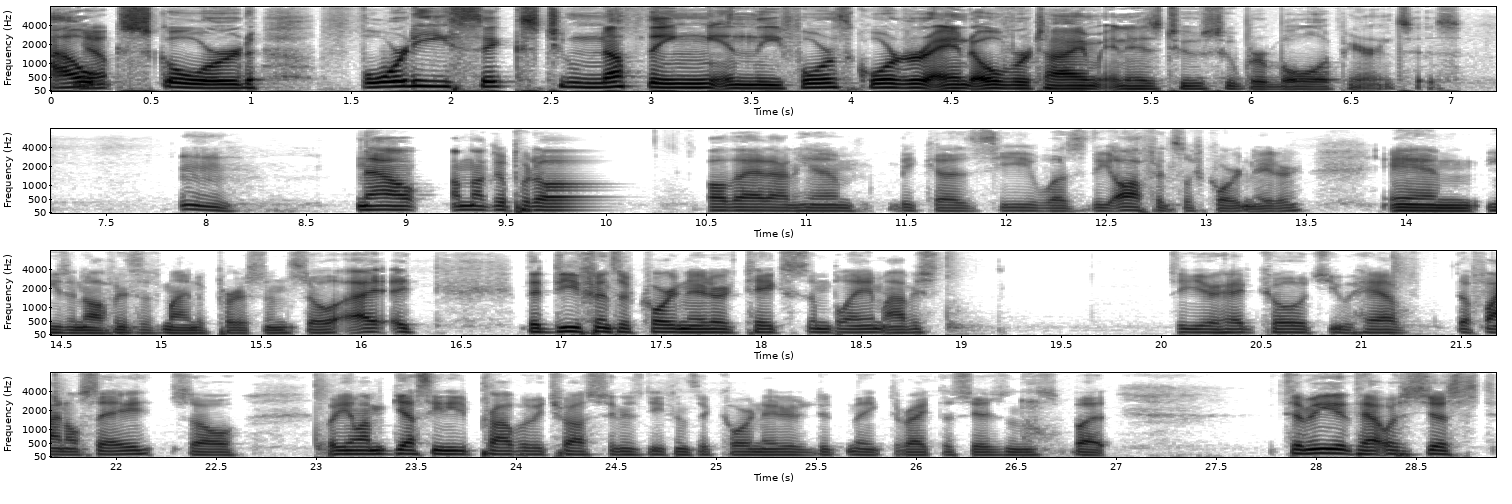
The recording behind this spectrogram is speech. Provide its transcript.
outscored 46 to nothing in the fourth quarter and overtime in his two Super Bowl appearances. Hmm. Now I'm not going to put all, all that on him because he was the offensive coordinator and he's an offensive minded person. So I, I, the defensive coordinator takes some blame. Obviously, to your head coach, you have the final say. So, but you know, I'm guessing he'd probably trust in his defensive coordinator to make the right decisions. But to me, that was just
